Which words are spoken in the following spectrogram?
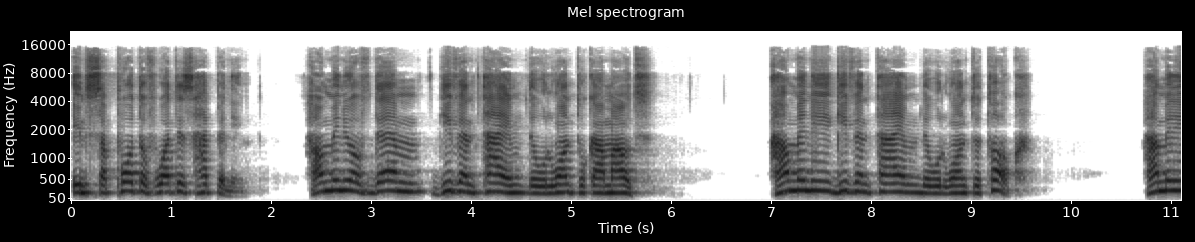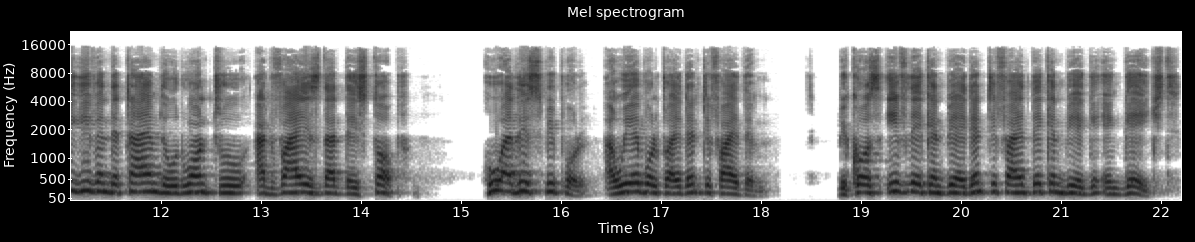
in support of what is happening? How many of them, given time, they will want to come out? How many given time they would want to talk? How many given the time they would want to advise that they stop? Who are these people? Are we able to identify them? Because if they can be identified, they can be engaged.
